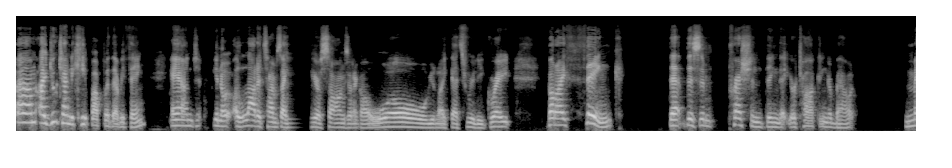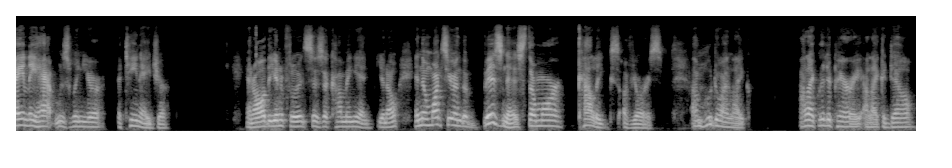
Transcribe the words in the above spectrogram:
Um, I do tend to keep up with everything. And, you know, a lot of times I hear songs and I go, whoa, you're like, that's really great. But I think that this impression thing that you're talking about mainly happens when you're a teenager and all the influences are coming in, you know. And then once you're in the business, they're more colleagues of yours. Um, who do I like? I like Linda Perry. I like Adele.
